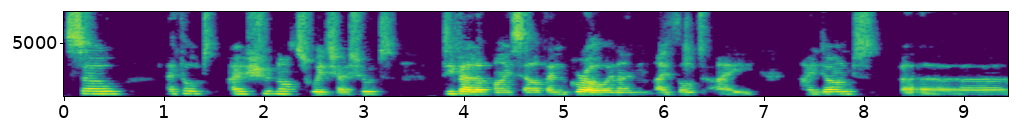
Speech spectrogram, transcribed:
So I thought I should not switch. I should develop myself and grow. And I'm, I thought I I don't uh,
